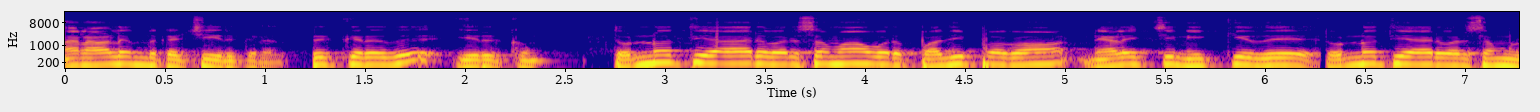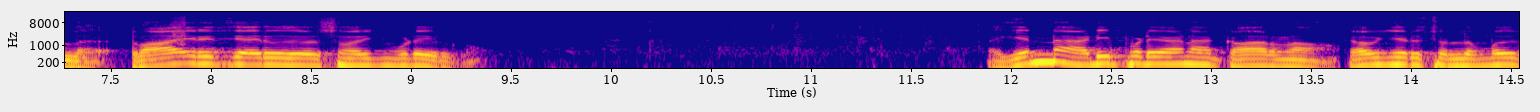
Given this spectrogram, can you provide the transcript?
ஆனாலும் இந்த கட்சி இருக்கிறது. இருக்கிறது இருக்கும். தொண்ணூற்றி ஆறு வருஷமாக ஒரு பதிப்பகம் நிலைச்சி நிற்கிது தொண்ணூற்றி ஆறு வருஷம் இல்லை. ஆயிரத்தி அறுபது வருஷம் வரைக்கும் கூட இருக்கும். என்ன அடிப்படையான காரணம்? கவிஞர் சொல்லும்போது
